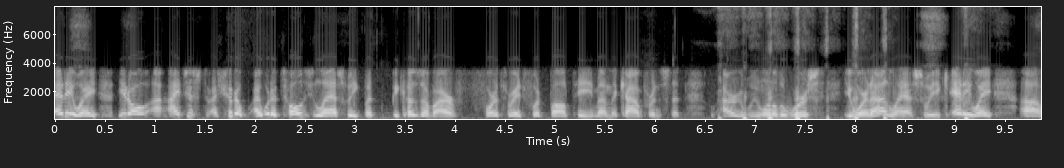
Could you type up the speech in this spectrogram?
anyway, you know, I, I just I should have I would have told you last week, but because of our fourth rate football team and the conference that arguably one of the worst you weren't on last week. Anyway, uh,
